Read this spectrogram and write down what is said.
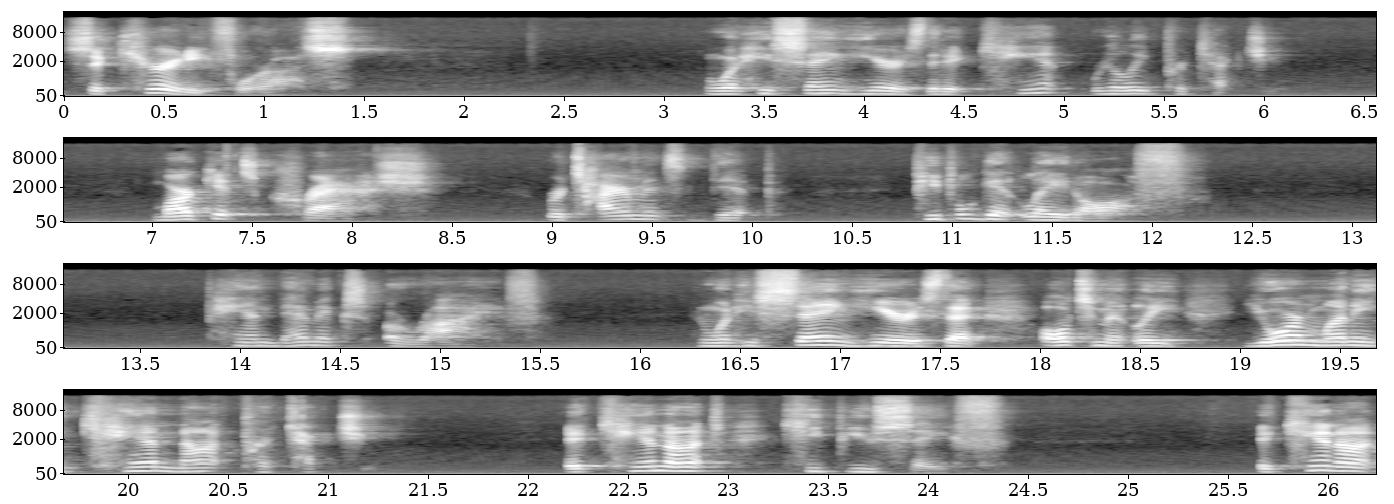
security for us. And what he's saying here is that it can't really protect you. Markets crash, retirements dip, People get laid off. Pandemics arrive. And what he's saying here is that ultimately, your money cannot protect you, it cannot keep you safe, it cannot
